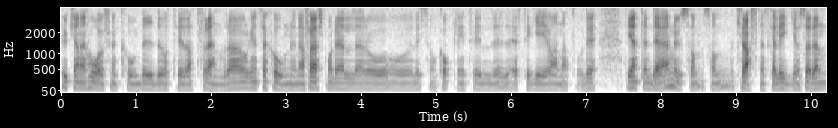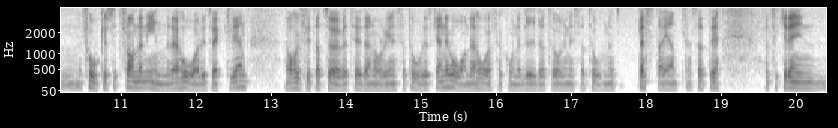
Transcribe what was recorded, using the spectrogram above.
Hur kan en HR-funktion bidra till att förändra organisationen, affärsmodeller och, och liksom koppling till eh, STG och annat. Och det, det, är egentligen där nu som, som kraften ska ligga. Så den, fokuset från den inre HR-utvecklingen har flyttats över till den organisatoriska nivån där HR-funktionen bidrar till organisationens bästa egentligen. Så det, jag tycker det är en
